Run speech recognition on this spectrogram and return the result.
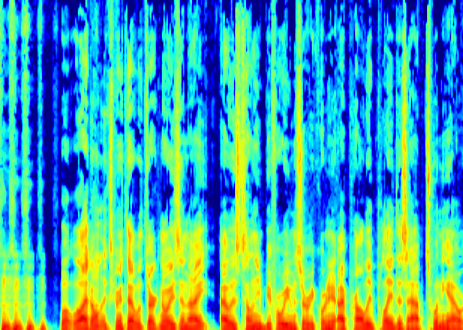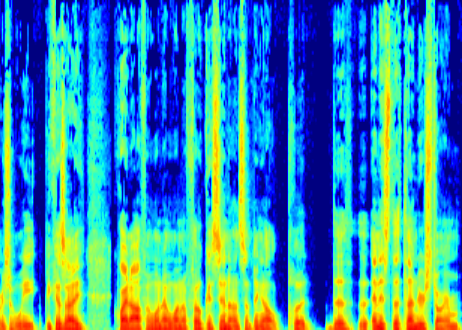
well, well, I don't experience that with dark noise, and I I was telling you before we even started recording, I probably play this app twenty hours a week because I quite often when I want to focus in on something, I'll put the and it's the thunderstorm.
